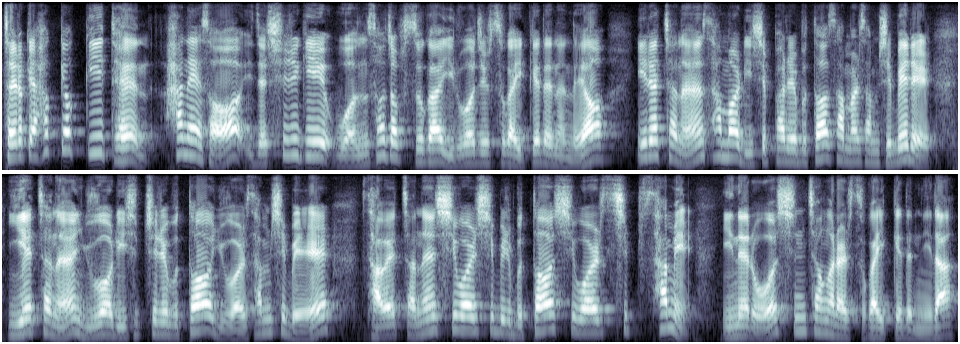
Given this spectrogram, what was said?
자, 이렇게 합격이 된 한에서 이제 실기 원서 접수가 이루어질 수가 있게 되는데요. 1회차는 3월 28일부터 3월 31일, 2회차는 6월 27일부터 6월 30일, 4회차는 10월 10일부터 10월 13일 이내로 신청을 할 수가 있게 됩니다.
